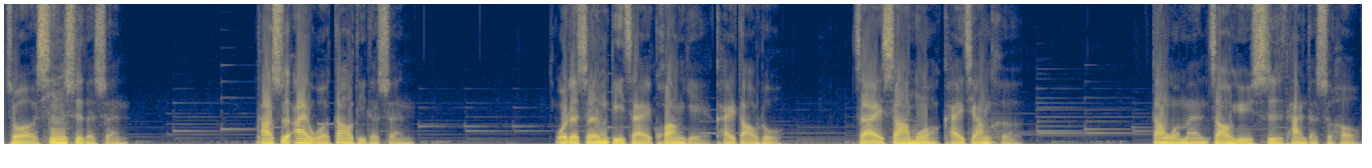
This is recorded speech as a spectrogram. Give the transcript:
做新事的神，他是爱我到底的神。我的神必在旷野开道路，在沙漠开江河。当我们遭遇试探的时候，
